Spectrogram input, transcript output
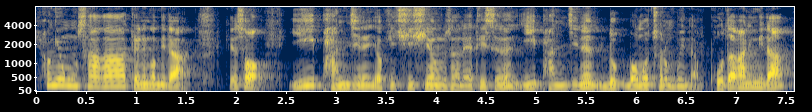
형용사가 되는 겁니다. 그래서 이 반지는 역시 지시형사의 디스는 이 반지는 look 뭐뭐처럼 보인다. 보다가 아닙니다.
